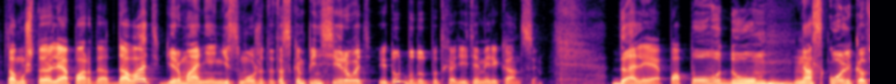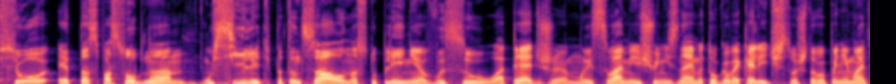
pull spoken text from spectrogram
Потому что леопарды отдавать, Германия не сможет это скомпенсировать, и тут будут подходить американцы. Далее, по поводу, насколько все это способно усилить потенциал наступления в ВСУ. Опять же, мы с вами еще не знаем итоговое количество, чтобы понимать.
